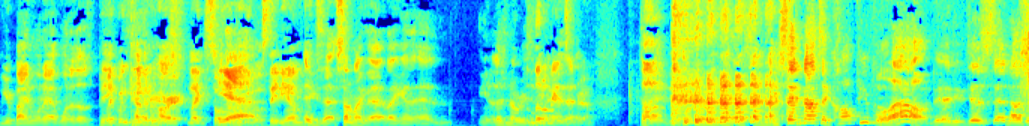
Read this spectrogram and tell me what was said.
you're buying one at one of those big. like when Kevin. Hart like sold Yeah. out the Eagle Stadium. exact, something like that, like and, and you know, there's no reason. Little man that. syndrome. Don't Uh. need it. Little man syndrome. you said not to call people out, dude. You just said not to.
